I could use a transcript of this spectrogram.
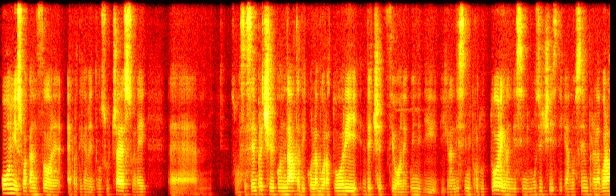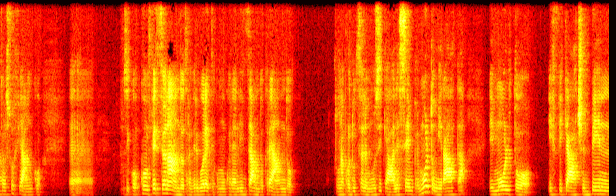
Ogni sua canzone è praticamente un successo, lei eh, insomma, si è sempre circondata di collaboratori d'eccezione, quindi di, di, grandissimi produttori, grandissimi musicisti che hanno sempre lavorato al suo fianco, eh, così, confezionando, tra virgolette, comunque realizzando, creando una produzione musicale sempre molto mirata e molto efficace, ben,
